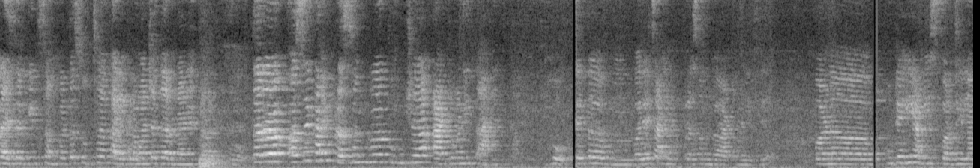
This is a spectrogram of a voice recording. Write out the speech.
नैसर्गिक संकट सुद्धा कार्यक्रमाच्या दरम्यान येतात हो. तर असे काही प्रसंग तुमच्या आठवणीत आहेत हो ते तर बरेच आहेत प्रसंग आठवणीतले पण कुठेही आम्ही स्पर्धेला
